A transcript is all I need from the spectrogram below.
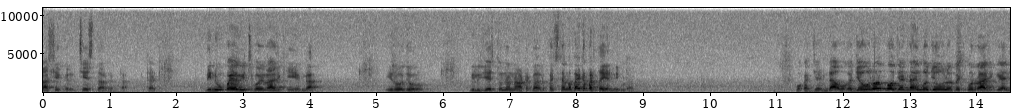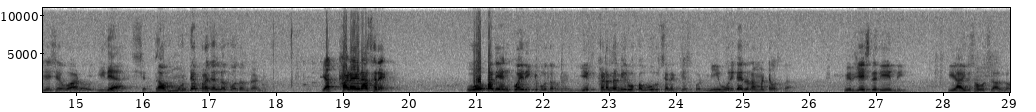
రాజశేఖర్ రెడ్డి చేస్తాడంట. దీన్ని ఉపయోగించుకొని రాజకీయంగా ఈరోజు వీళ్ళు చేస్తున్న నాటకాలు ఖచ్చితంగా బయటపడతాయి అన్నీ కూడా. ఒక జెండా ఒక జోవులో ఇంకో జెండా ఇంకో జోవులో పెట్టుకొని రాజకీయాలు చేసేవాడు ఇదే. దమ్ముంటే ప్రజల్లో పోదాం రండి. ఎక్కడైనా సరే ఓపెన్ ఎంక్వైరీకి పోదాం రండి. ఎక్కడన్నా మీరు ఒక ఊరు సెలెక్ట్ చేసుకోండి. మీ ఊరికైనా రమ్మంటే వస్తా. మీరు చేసినది ఏంది ఈ ఐదు సంవత్సరాల్లో?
